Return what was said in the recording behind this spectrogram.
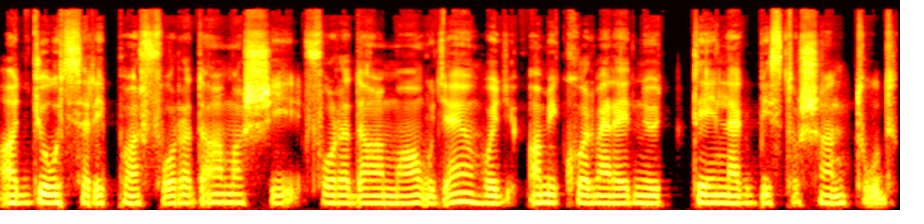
a gyógyszeripar forradalmasi forradalma, ugye, hogy amikor már egy nő tényleg biztosan tud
